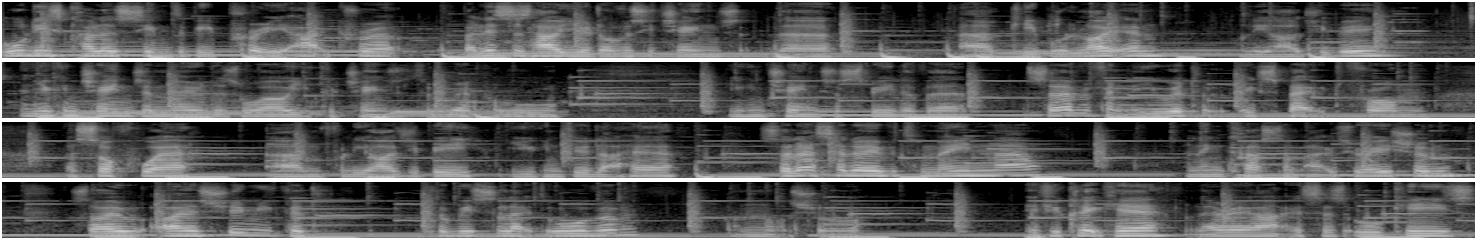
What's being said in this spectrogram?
All these colors seem to be pretty accurate. But this is how you'd obviously change the uh, keyboard lighting on the RGB. And you can change the mode as well. You could change it to ripple. You can change the speed of it. So everything that you would expect from a software um, for the RGB, you can do that here. So let's head over to main now and then custom actuation. So I assume you could, could we select all of them? I'm not sure. If you click here, there we are, it says all keys.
